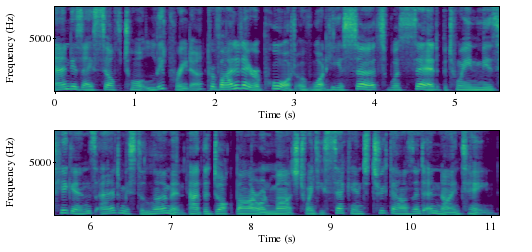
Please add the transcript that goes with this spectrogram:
and is a self taught lip reader, provided a report of what he asserts was said between Ms. Higgins and Mr. Lehrmann at the Dock Bar on March 22, 2019.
